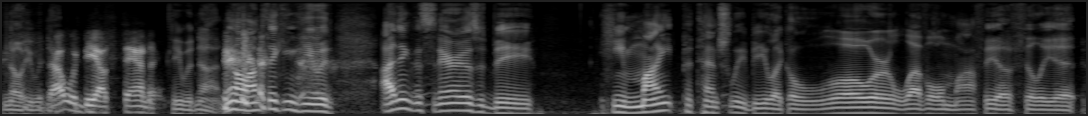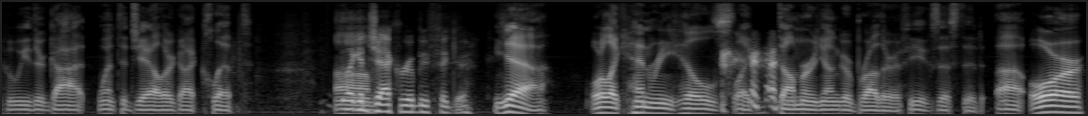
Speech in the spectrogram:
no, he would not. That would be outstanding. He would not. No, I'm thinking he would. I think the scenarios would be he might potentially be like a lower level mafia affiliate who either got went to jail or got clipped. like Um, a Jack Ruby figure. Yeah. Or like Henry Hill's like dumber younger brother if he existed. Uh, or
